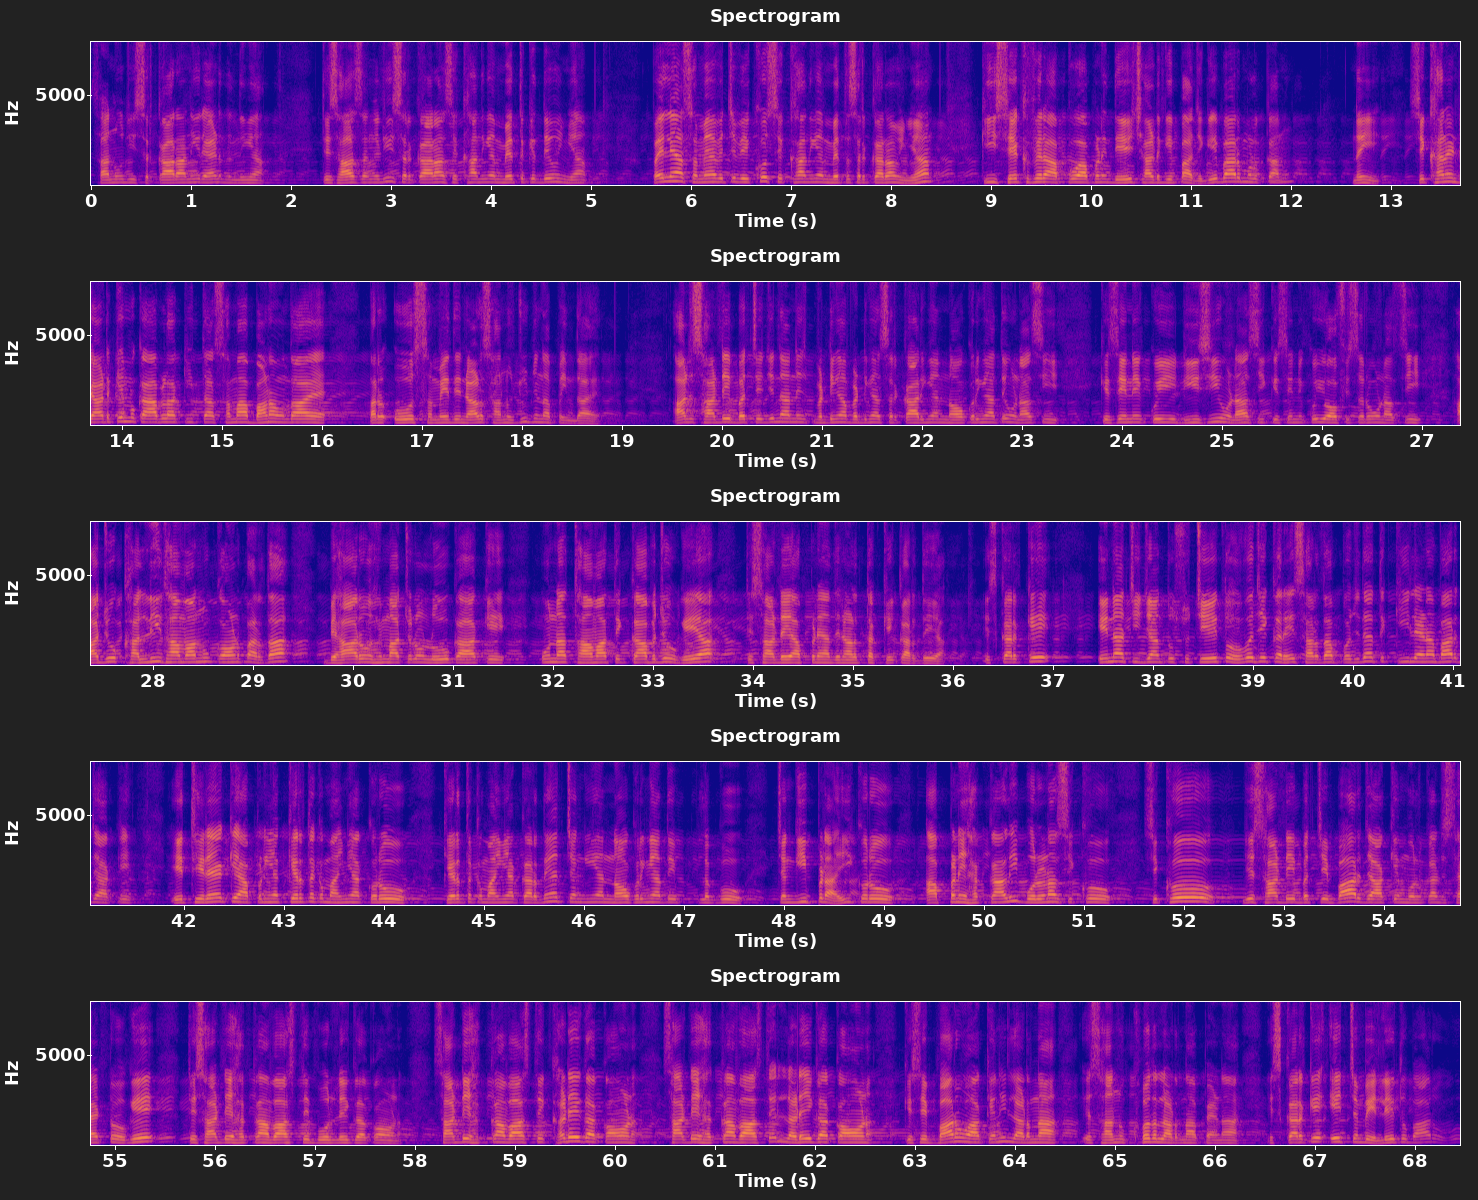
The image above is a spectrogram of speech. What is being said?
ਸਾਨੂੰ ਜੀ ਸਰਕਾਰਾਂ ਨਹੀਂ ਰਹਿਣ ਦਿੰਦੀਆਂ। ਤੇ ਸਾਧ ਸੰਗਤ ਜੀ, ਸਰਕਾਰਾਂ ਸਿੱਖਾਂ ਦੀਆਂ ਮਿੱਤ ਕਿੱਦੇ ਹੋਈਆਂ? ਪਹਿਲਿਆਂ ਸਮਿਆਂ ਵਿੱਚ ਵੇਖੋ, ਸਿੱਖਾਂ ਦੀਆਂ ਮਿੱਤ ਸਰਕਾਰਾਂ ਹੋਈਆਂ ਕੀ ਸਿੱਖ ਫਿਰ ਆਪੋ ਆਪਣੇ ਦੇਸ਼ ਛੱਡ ਕੇ ਭੱਜ ਗਏ ਬਾਹਰ ਮੁਲਕਾਂ ਨੂੰ। ਨਹੀਂ, ਸਿੱਖਾਂ ਨੇ ਡਟ ਕੇ ਮੁਕਾਬਲਾ ਕੀਤਾ, ਸਮਾਂ ਬਣ ਆਉਂਦਾ ਹੈ। ਪਰ ਉਸ ਸਮੇਂ ਦੇ ਨਾਲ ਸਾਨੂੰ ਜੂਝਣਾ ਪੈਂਦਾ ਹੈ। ਅੱਜ ਸਾਡੇ ਬੱਚੇ ਜਿਨ੍ਹਾਂ ਨੇ ਵੱਡੀਆਂ ਵੱਡੀਆਂ ਸਰਕਾਰੀਆਂ ਨੌਕਰੀਆਂ ਤੇ ਹੋਣਾ ਸੀ, ਕਿਸੇ ਨੇ ਕੋਈ ਡੀਸੀ ਹੋਣਾ ਸੀ, ਕਿਸੇ ਨੇ ਕੋਈ ਆਫੀਸਰ ਹੋਣਾ ਸੀ, ਅੱਜ ਉਹ ਖਾਲੀ ਥਾਵਾਂ ਨੂੰ ਕੌਣ ਭਰਦਾ? ਬਿਹਾਰੋਂ ਹਿਮਾਚਲੋਂ ਲੋਕ ਆ ਕੇ ਉਹਨਾਂ ਥਾਵਾਂ ਤੇ ਕਬਜ਼ ਹੋ ਗਏ ਆ ਤੇ ਸਾਡੇ ਆਪਣਿਆਂ ਦੇ ਨਾਲ ਧੱਕੇ ਕਰਦੇ ਆ। ਇਸ ਕਰਕੇ ਇਹਨਾਂ ਚੀਜ਼ਾਂ ਤੋਂ ਸੁਚੇਤ ਹੋਵੋ, ਜੇ ਘਰੇ ਸਰਦਾ ਪੁੱਜਦਾ ਤੇ ਕੀ ਲੈਣਾ ਬਾਹਰ ਜਾ ਕੇ? ਇੱਥੇ ਰਹਿ ਕੇ ਆਪਣੀਆਂ ਕਿਰਤ ਕਮਾਈਆਂ ਕਰੋ। ਕਿਰਤ ਕਮਾਈਆਂ ਕਰਦੇ ਆ ਚੰਗੀਆਂ ਨੌਕਰੀਆਂ ਤੇ ਲੱਗੋ। ਚੰਗੀ ਪੜ੍ਹਾਈ ਕਰੋ। ਆਪਣੇ ਹੱਕਾਂ ਲਈ ਬੋਲਣਾ ਸਿੱਖੋ। ਸਿੱਖੋ, ਜੇ ਸਾਡੇ ਬੱਚੇ ਬਾਹਰ ਜਾ ਕੇ ਮੁਲਕਾਂ 'ਚ ਸੈੱਟ ਹੋ ਗਏ, ਤੇ ਸਾਡੇ ਹੱਕਾਂ ਵਾਸਤੇ ਬੋਲੇਗਾ ਕੌਣ? ਸਾਡੇ ਹੱਕਾਂ ਵਾਸਤੇ ਖੜੇਗਾ ਕੌਣ? ਸਾਡੇ ਹੱਕਾਂ ਵਾਸਤੇ ਲੜੇਗਾ ਕੌਣ? ਕਿਸੇ ਬਾਹਰੋਂ ਆ ਕੇ ਨਹੀਂ ਲੜਨਾ, ਇਹ ਸਾਨੂੰ ਖੁਦ ਲੜਨਾ ਪੈਣਾ। ਇਸ ਕਰਕੇ ਇਹ ਝੰਬੇਲੇ ਤੋਂ ਬਾਹਰ ਹੋਵੋ।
